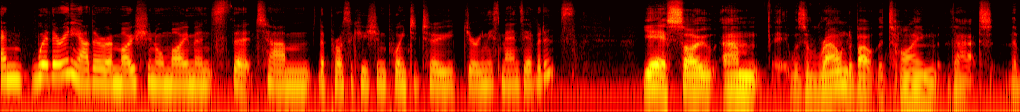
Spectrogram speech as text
And were there any other emotional moments that um, the prosecution pointed to during this man's evidence? Yeah, so um, it was around about the time that the,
